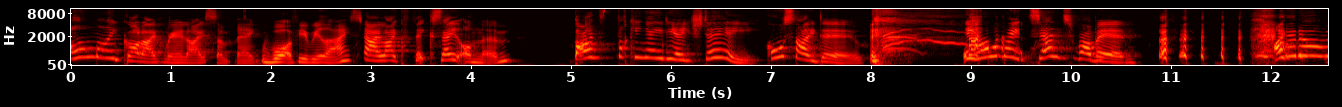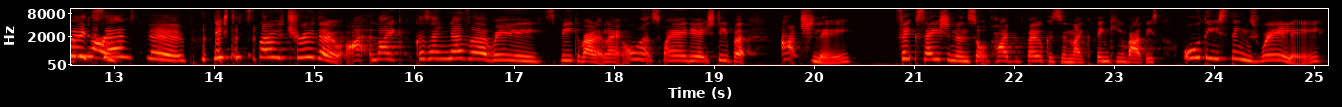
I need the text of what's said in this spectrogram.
oh my god, I've realized something. What have you realised? I like fixate on them, but I'm fucking ADHD. Of course I do. it all makes sense, Robyn. I It all makes sense, babe. This is so true, though. I like because I never really speak about it. Like, oh, that's my ADHD, but actually, fixation and sort of hyper focus and like thinking about these, all these things really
